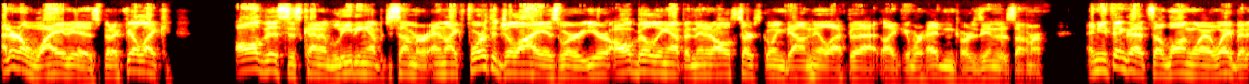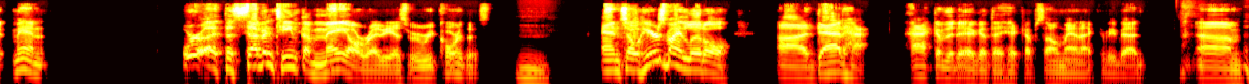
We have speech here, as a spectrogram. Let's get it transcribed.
I don't know why it is, but I feel like all this is kind of leading up to summer, and like Fourth of July is where you're all building up, and then it all starts going downhill after that. Like we're heading towards the end of the summer, and you think that's a long way away, but man, we're at the 17th of May already as we record this. Mm. And so here's my little uh, dad hack hack of the day. I got the hiccups. Oh man, that could be bad. Um,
